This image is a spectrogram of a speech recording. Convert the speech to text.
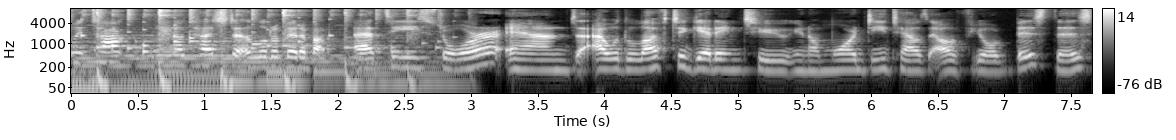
we talked, you know, touched a little bit about Etsy store, and I would love to get into, you know, more details of your business.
